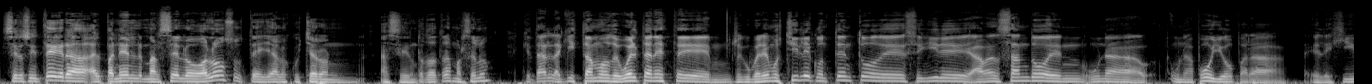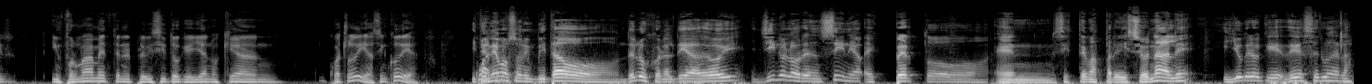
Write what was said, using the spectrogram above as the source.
Se nos integra al panel Marcelo Alonso, ustedes ya lo escucharon hace un rato atrás, Marcelo. ¿Qué tal? Aquí estamos de vuelta en este Recuperemos Chile, contento de seguir eh, avanzando en una, un apoyo para elegir informadamente en el plebiscito que ya nos quedan cuatro días, cinco días. Y tenemos un invitado de lujo en el día de hoy, Gino Lorenzini, experto en sistemas previsionales, y yo creo que debe ser una de las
